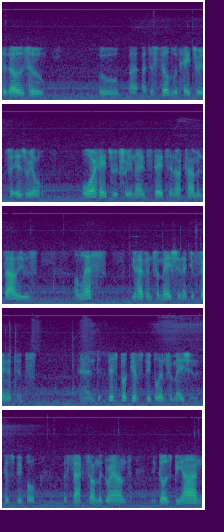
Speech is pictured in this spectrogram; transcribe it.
to those who who uh, are just filled with hatred for Israel or hatred for the United States and our common values unless you have information at your fingertips. And this book gives people information. It gives people the facts on the ground. It goes beyond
